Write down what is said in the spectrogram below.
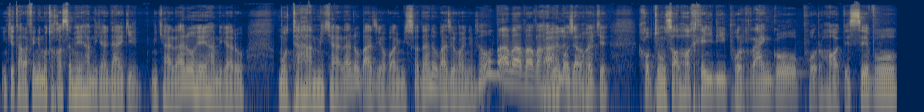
اینکه طرفین متخاصم هی همدیگر درگیر می‌کردن و هی همدیگر رو متهم می‌کردن و بعضی وای میسادن و بعضی وای نمیسادن و و و و, و همه بله. ماجراهایی. که خب تو اون سالها خیلی پر رنگ و پر حادثه و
